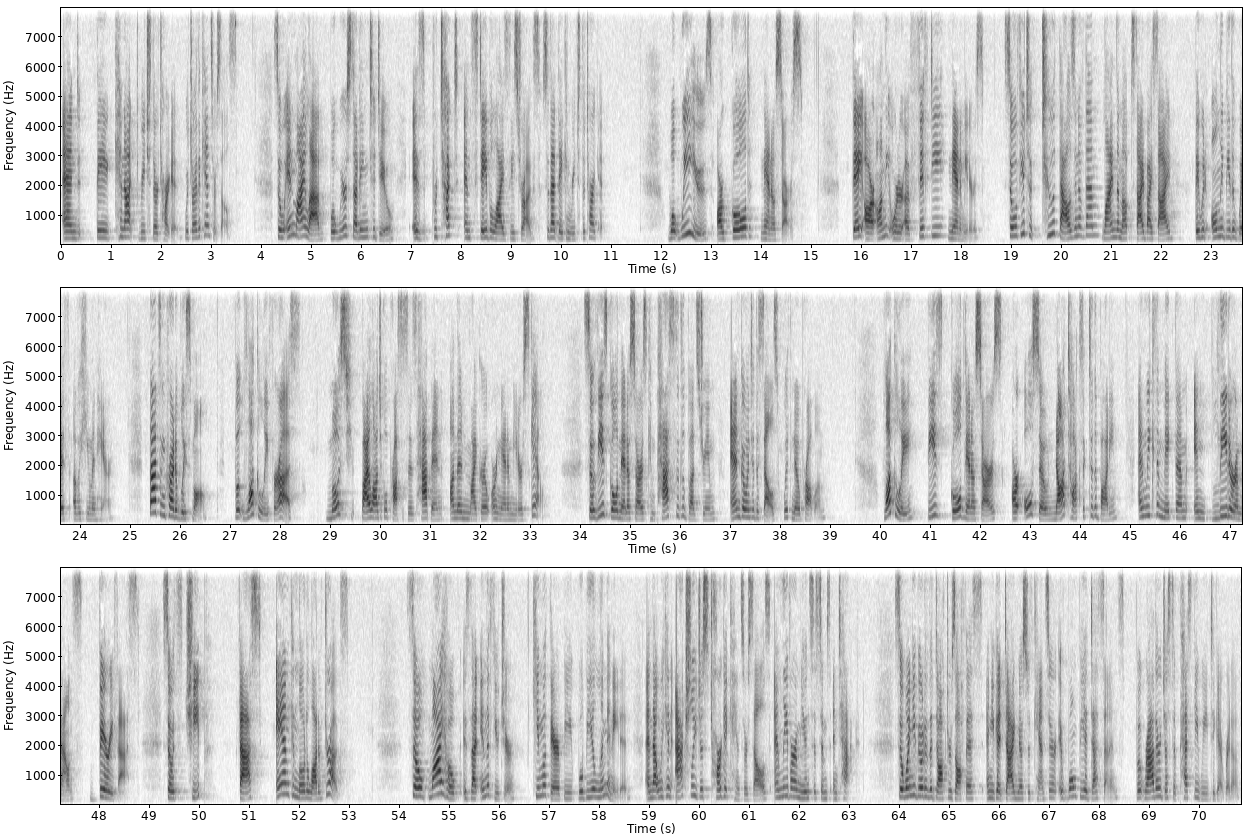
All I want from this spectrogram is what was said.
and they cannot reach their target, which are the cancer cells. So in my lab, what we're studying to do is protect and stabilize these drugs so that they can reach the target. What we use are gold nanostars. They are on the order of 50 nanometers. So if you took 2,000 of them, lined them up side by side, they would only be the width of a human hair. That's incredibly small. But luckily for us, most biological processes happen on the micro or nanometer scale. So these gold nanostars can pass through the bloodstream and go into the cells with no problem. Luckily, these gold nanostars are also not toxic to the body, and we can make them in liter amounts very fast. So it's cheap, fast, and can load a lot of drugs. So my hope is that in the future, chemotherapy will be eliminated and that we can actually just target cancer cells and leave our immune systems intact. So when you go to the doctor's office and you get diagnosed with cancer, it won't be a death sentence, but rather just a pesky weed to get rid of.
